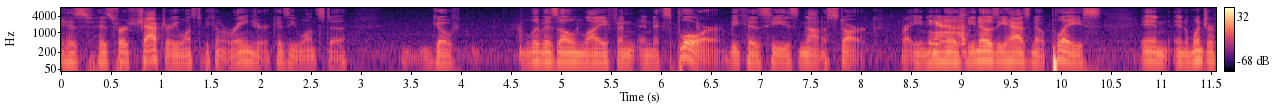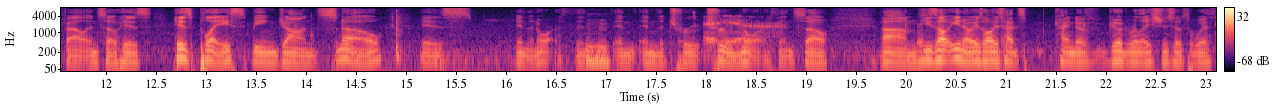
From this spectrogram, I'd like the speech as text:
his his first chapter, he wants to become a ranger because he wants to go live his own life and, and explore because he's not a Stark, right? He, he Yeah. knows he knows he has no place in in Winterfell, and so his his place, being Jon Snow, is in the north, in in, in the true true Yeah. north, and so um, he's you know he's always had kind of good relationships with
